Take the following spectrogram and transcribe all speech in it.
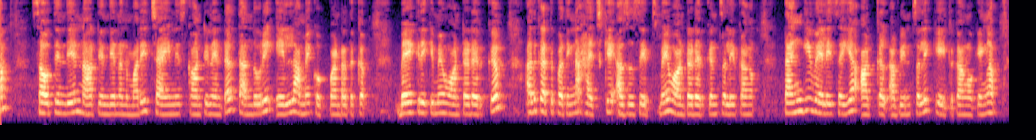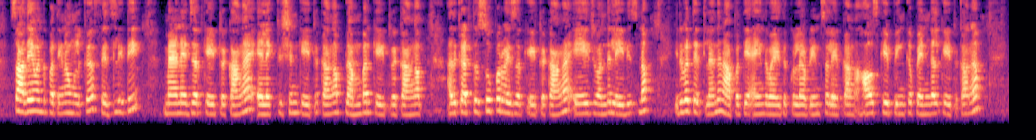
சவுத் இந்தியன் நார்த் இந்தியன் அந்த மாதிரி சைனீஸ் கான்டினென்டல் தந்தூரி எல்லாமே குக் பண்ணுறதுக்கு பேக்கரிக்குமே வாண்டட் இருக்குது அதுக்கடுத்து பார்த்தீங்கன்னா ஹெச்கே அசோசியேட்ஸுமே வாண்டட் இருக்குன்னு சொல்லியிருக்காங்க. தங்கி வேலை செய்ய ஆட்கள் அப்படின்னு சொல்லி கேட்டிருக்காங்க ஓகேங்களா? ஸோ அதே வந்து பார்த்தீங்கன்னா உங்களுக்கு ஃபெசிலிட்டி மேனேஜர் கேட்டிருக்காங்க எலக்ட்ரிஷியன் கேட்டிருக்காங்க பிளம்பர் கேட்டிருக்காங்க. அதுக்கடுத்து சூப்பர்வைசர் கேட்டிருக்காங்க. ஏஜ் வந்து லேடிஸ்னால் இருபத்தெட்டுலேருந்து நாற்பத்தி ஐந்து வயதுக்குள்ளே அப்படின்னு சொல்லியிருக்காங்க. ஹவுஸ் கீப்பிங்க்கு பெண்கள் கேட்டிருக்காங்க.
